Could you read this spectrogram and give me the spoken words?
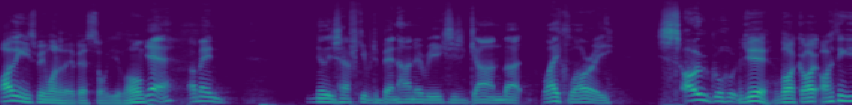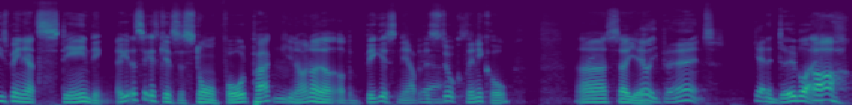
I think he's been one of their best all year long. Yeah, I mean, you nearly just have to give it to Ben Hunt every year because he's a gun, but Blake Lawrie, so good. Yeah, like I, I think he's been outstanding. I guess it gets a storm forward pack. You know, I know they're not the biggest now, but they're Mm. Still clinical. Uh, so yeah. Billy Burns getting a double. Oh,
